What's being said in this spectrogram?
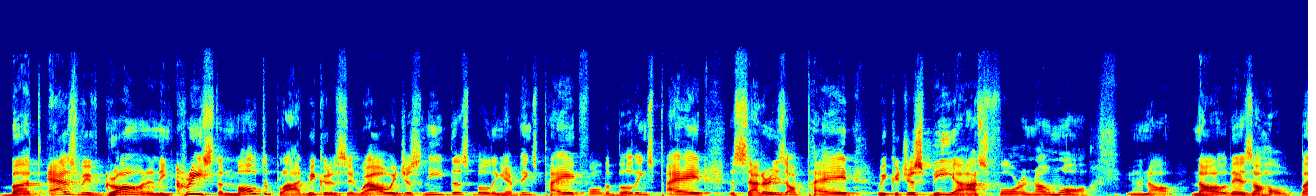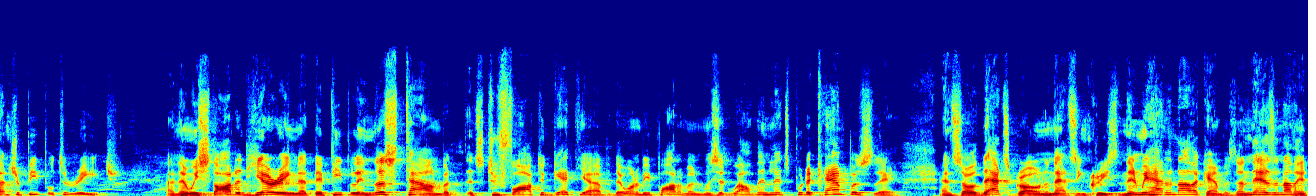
But as we've grown and increased and multiplied, we could have said, well, we just need this building. Everything's paid for, the building's paid, the salaries are paid. We could just be us four and no more. You know, no, there's a whole bunch of people to reach. And then we started hearing that there are people in this town, but it's too far to get here, but they want to be part of it. And we said, well, then let's put a campus there. And so that's grown and that's increased. And then we had another campus, and there's another.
